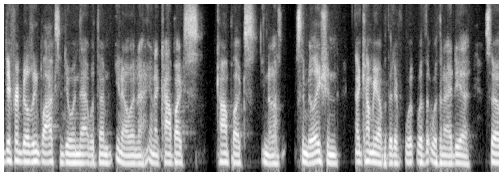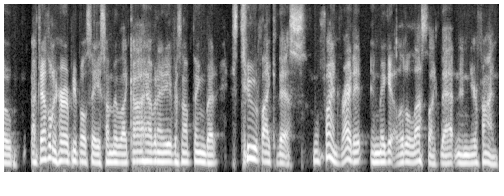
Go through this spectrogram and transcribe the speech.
different building blocks and doing that with them. You know, in a in a complex complex you know simulation and coming up with it with, with with an idea. So I've definitely heard people say something like, "Oh, I have an idea for something, but it's too like this." Well, fine, write it and make it a little less like that, and then you're fine.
